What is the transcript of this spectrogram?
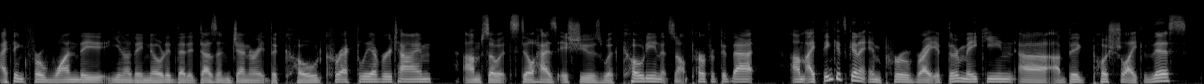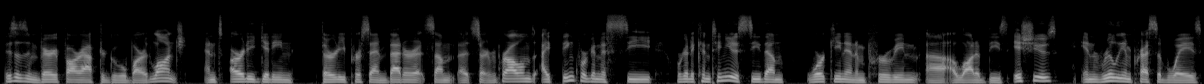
I think for one, they you know they noted that it doesn't generate the code correctly every time, um, so it still has issues with coding. It's not perfect at that. Um, I think it's going to improve, right? If they're making uh, a big push like this, this isn't very far after Google Bard launch, and it's already getting 30% better at some at certain problems. I think we're going to see we're going to continue to see them working and improving uh, a lot of these issues in really impressive ways.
